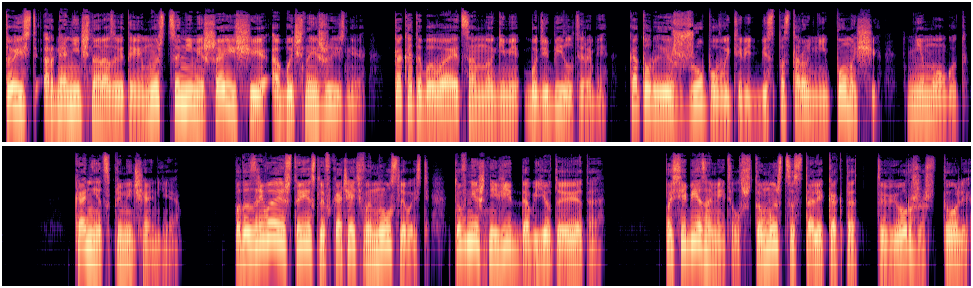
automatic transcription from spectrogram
То есть органично развитые мышцы, не мешающие обычной жизни, как это бывает со многими бодибилдерами, которые жопу вытереть без посторонней помощи не могут. Конец примечания. Подозреваю, что если вкачать выносливость, то внешний вид добьет и это. По себе заметил, что мышцы стали как-то тверже, что ли.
